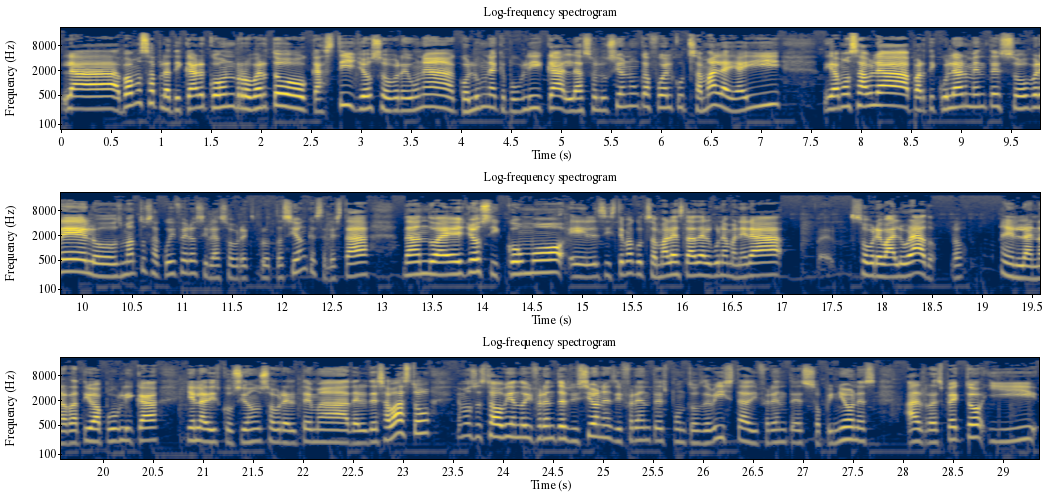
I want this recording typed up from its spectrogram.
La vamos a platicar con Roberto Castillo sobre una columna que publica La solución nunca fue el Kutsamala y ahí digamos, habla particularmente sobre los mantos acuíferos y la sobreexplotación que se le está dando a ellos y cómo el sistema Kutsamala está de alguna manera eh, sobrevalorado, en la narrativa pública y en la discusión sobre el tema del desabasto. Hemos estado viendo diferentes visiones, diferentes puntos de vista, diferentes opiniones al respecto y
